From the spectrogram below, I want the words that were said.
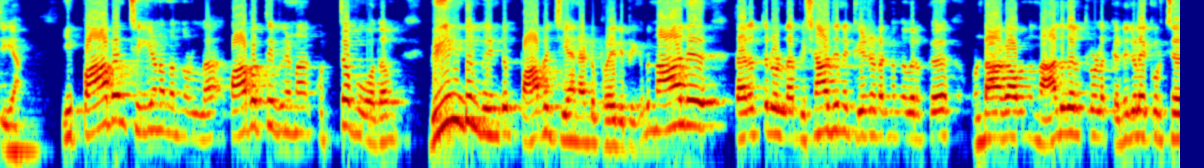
ചെയ്യാം. ഈ പാപം ചെയ്യണമെന്നുള്ള പാപത്തിൽ വീണ കുറ്റബോധം വീണ്ടും വീണ്ടും പാപം ചെയ്യാനായിട്ട് പ്രേരിപ്പിക്കും. നാല് തരത്തിലുള്ള പിശാദിനെ കീഴടങ്ങുന്നവർക്ക് ഉണ്ടാകാവുന്ന നാല് തരത്തിലുള്ള കെടുകളെ കുറിച്ച്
